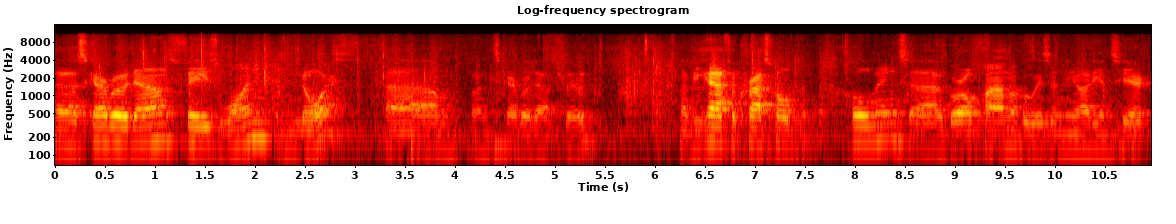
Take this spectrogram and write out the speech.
Uh, Scarborough Downs Phase One North, um, on Scarborough Downs Road. On behalf of Crossroads Holdings, uh, Gorrill Palmer, who is in the audience here,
